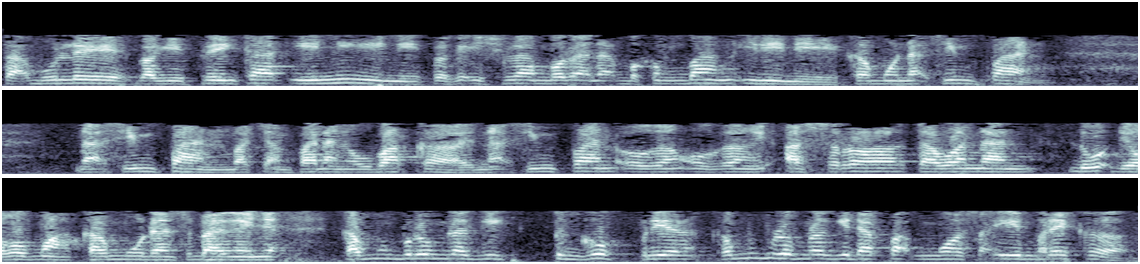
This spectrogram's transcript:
Tak boleh bagi peringkat ini ni bagi Islam boleh nak berkembang ini ni kamu nak simpan. Nak simpan macam pandangan Abu Bakar nak simpan orang-orang asra tawanan duduk di rumah kamu dan sebagainya. Kamu belum lagi teguh kamu belum lagi dapat menguasai mereka.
